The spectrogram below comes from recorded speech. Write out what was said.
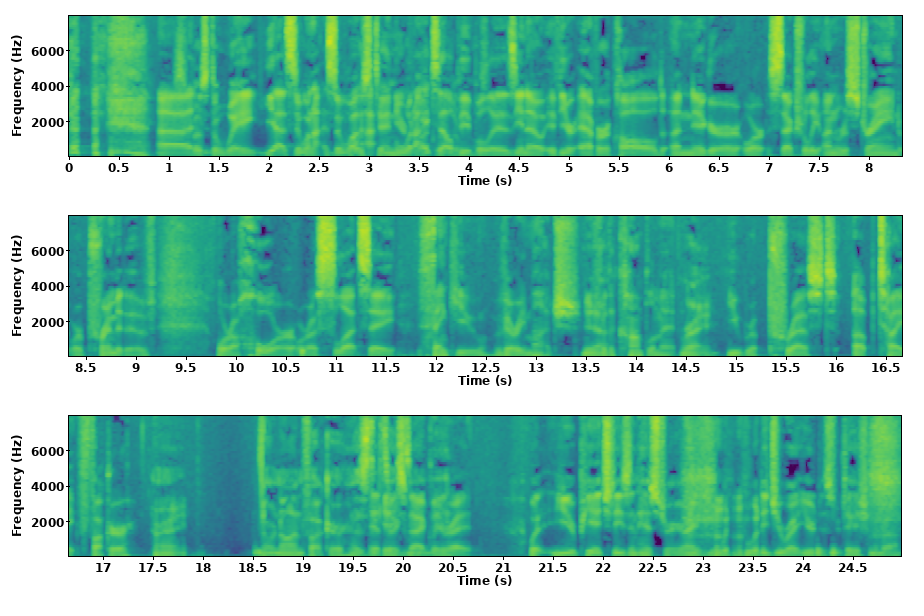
You're supposed to wait. Yeah, so when I so what, I, what I tell people is, you know, if you're ever called a nigger or sexually unrestrained or primitive or a whore or a slut, say thank you very much Yeah. for the compliment. Right. You repressed, uptight fucker. Right. Or non-fucker, as the That's case exactly may be. right. What your PhD's in history, right? what, what did you write your dissertation about?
